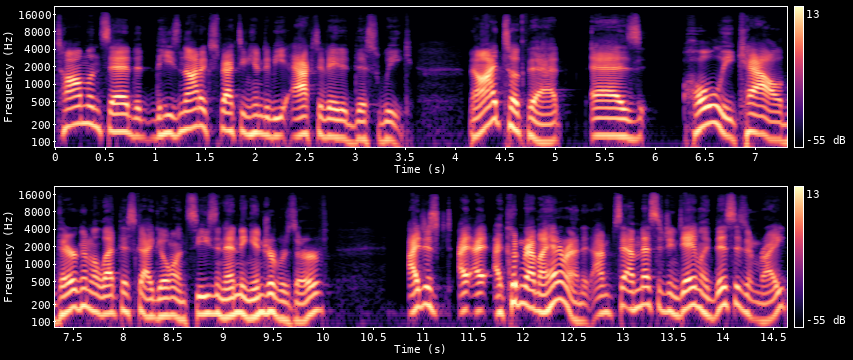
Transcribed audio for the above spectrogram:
Tomlin said that he's not expecting him to be activated this week. Now, I took that as holy cow, they're going to let this guy go on season ending injured reserve. I just, I, I, I, couldn't wrap my head around it. I'm, I'm messaging Dave, like, this isn't right.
